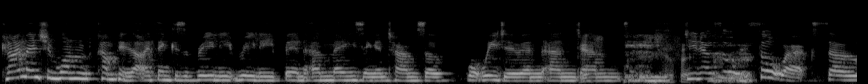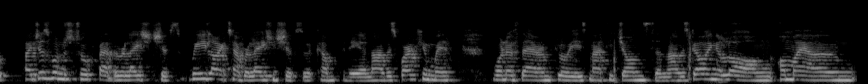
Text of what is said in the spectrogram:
Can I mention one company that I think has really, really been amazing in terms of what we do and and Yes. um, do you know Thought, ThoughtWorks? So I just wanted to talk about the relationships. We like to have relationships with a company, and I was working with one of their employees, Matthew Johnson. I was going along on my own.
